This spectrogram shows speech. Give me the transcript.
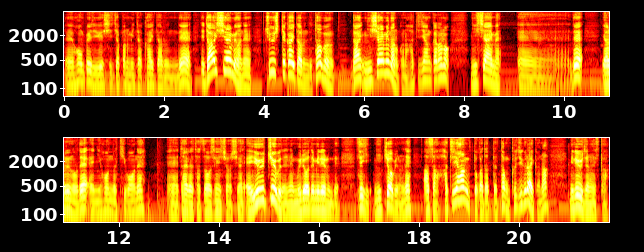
えー、ホームページ USC ジャパンの見たら書いてあるんでで第1試合目がね中止って書いてあるんで多分第2試合目なのかな？8時半からの2試合目、えー、でやるので、えー、日本の希望ねえー、平達夫選手の試合、えー、YouTube でね、無料で見れるんで、ぜひ日曜日のね、朝8時半とかだったら多分9時ぐらいかな、見れるじゃないですか。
